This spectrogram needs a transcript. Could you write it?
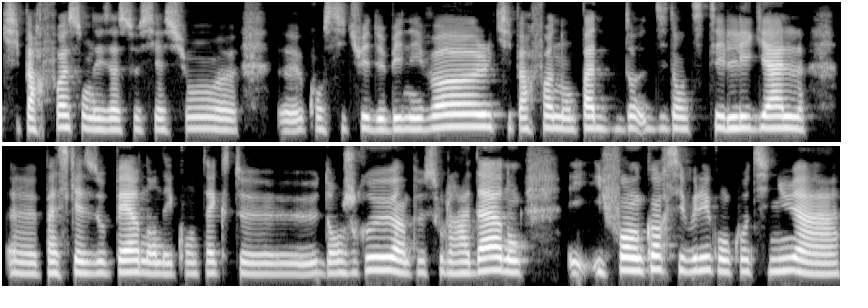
qui parfois sont des associations constituées de bénévoles, qui parfois n'ont pas d'identité légale parce qu'elles opèrent dans des contextes dangereux, un peu sous le radar. Donc il faut encore, si vous voulez, qu'on continue à,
